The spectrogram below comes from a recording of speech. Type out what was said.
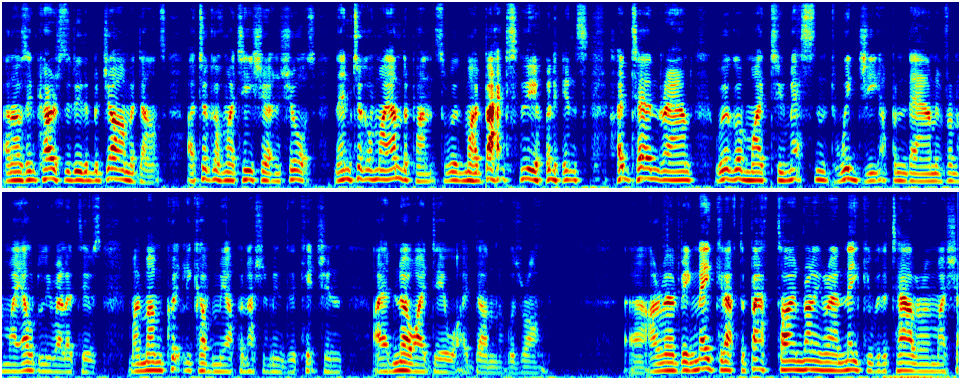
and I was encouraged to do the pyjama dance. I took off my t shirt and shorts, then took off my underpants with my back to the audience. I turned round, wiggled my tumescent widgie up and down in front of my elderly relatives. My mum quickly covered me up and ushered me into the kitchen. I had no idea what I'd done was wrong. Uh, I remember being naked after bath time, running around naked with a towel around my sh-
